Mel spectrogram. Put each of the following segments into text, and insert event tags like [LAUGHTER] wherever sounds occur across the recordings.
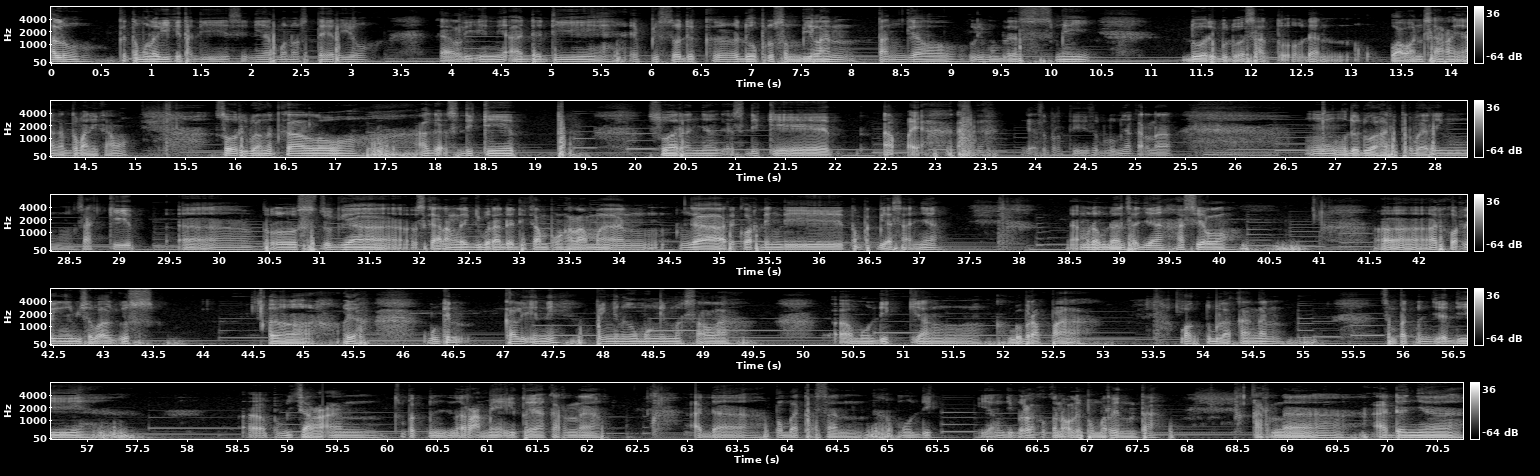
Halo, ketemu lagi kita di Siniar Monostereo. Kali ini ada di episode ke-29 tanggal 15 Mei 2021 dan Wawan sekarang yang akan temani kamu. Sorry banget kalau agak sedikit suaranya agak sedikit apa ya [LAUGHS] nggak seperti sebelumnya karena hmm, udah dua hari terbaring sakit uh, terus juga sekarang lagi berada di kampung halaman nggak recording di tempat biasanya. Nah mudah-mudahan saja hasil uh, recordingnya bisa bagus. Uh, oh ya mungkin kali ini pengen ngomongin masalah uh, mudik yang beberapa waktu belakangan sempat menjadi uh, pembicaraan sempat rame gitu ya karena ada pembatasan mudik yang diberlakukan oleh pemerintah. Karena adanya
